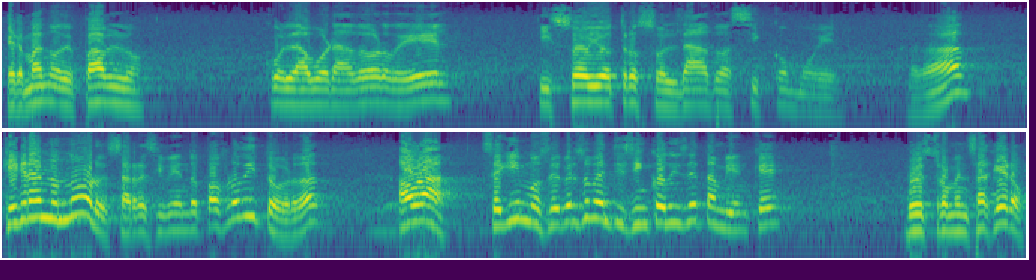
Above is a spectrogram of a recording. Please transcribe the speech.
hermano de Pablo, colaborador de él y soy otro soldado así como él, ¿verdad? Qué gran honor está recibiendo Epafrodito, ¿verdad? Ahora, seguimos. El verso 25 dice también que vuestro mensajero.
